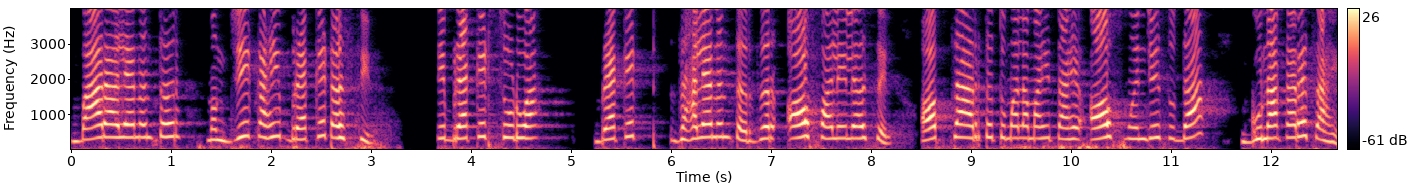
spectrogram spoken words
बार आल्यानंतर मग जे काही ब्रॅकेट असतील ते ब्रॅकेट सोडवा. ब्रॅकेट झाल्यानंतर जर ऑफ आलेलं असेल ऑफचा अर्थ तुम्हाला माहीत आहे ऑफ म्हणजे सुद्धा गुणाकारच आहे.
